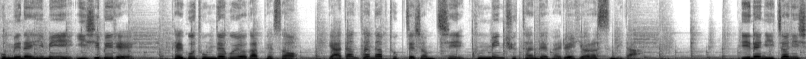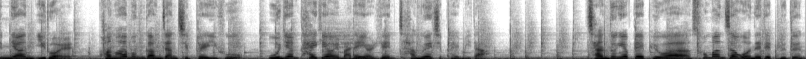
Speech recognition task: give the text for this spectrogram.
국민의힘이 21일 대구 동대구역 앞에서 야당 탄압 독재 정치 국민 규탄 대회를 열었습니다. 이는 2020년 1월 광화문 광장 집회 이후 5년 8개월 만에 열린 장외 집회입니다. 장동엽 대표와 송원석 원내대표 등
